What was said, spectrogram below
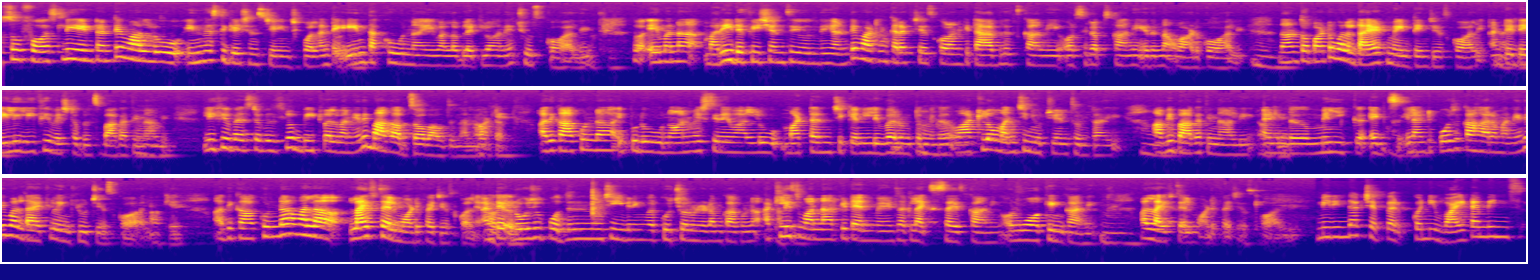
సో ఫస్ట్లీ ఏంటంటే వాళ్ళు ఇన్వెస్టిగేషన్స్ చేయించుకోవాలి. అంటే ఏం తక్కువ ఉన్నాయి వాళ్ళ blood లో అనేది చూసుకోవాలి సో ఏమన్నా మరీ డెఫిషియన్సీ ఉంది అంటే వాటిని కరెక్ట్ చేసుకోవడానికి టాబ్లెట్స్ కానీ ఆర్ సిరప్స్ కానీ ఏదైనా వాడుకోవాలి. దాంతోపాటు వాళ్ళ డయట్ మెయింటైన్ చేసుకోవాలి. అంటే. డైలీ లీఫీ వెజిటబుల్స్ బాగా తినాలి. లీఫీ వెజిటబుల్స్లో బీ ట్వెల్వ్ అనేది బాగా అబ్జర్వ్ అవుతుంది అనమాట అది కాకుండా ఇప్పుడు నాన్ వెజ్ తినే వాళ్ళు మటన్ చికెన్ లివర్ ఉంటుంది కదా. వాటిలో మంచి న్యూట్రియంట్స్ ఉంటాయి. అవి బాగా తినాలి. And milk eggs. ఇలాంటి పోషకాహారం అనేది వాళ్ళ డైట్లో ఇంక్లూడ్ చేసుకోవాలి. ఓకే. అది కాకుండా వాళ్ళ లైఫ్ స్టైల్ మాడిఫై చేసుకోవాలి. అంటే. రోజు పొద్దున్న నుంచి ఈవినింగ్ వరకు కూర్చొని ఉండడం కాకుండా అట్లీస్ట్ వన్ అవర్కి టెన్ మినిట్స్ అట్లా ఎక్సర్సైజ్ కానీ ఆర్ వాకింగ్ కానీ వాళ్ళ లైఫ్ స్టైల్ మాడిఫై చేసుకోవాలి. మీరు ఇందాక చెప్పారు కొన్ని వైటమిన్స్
